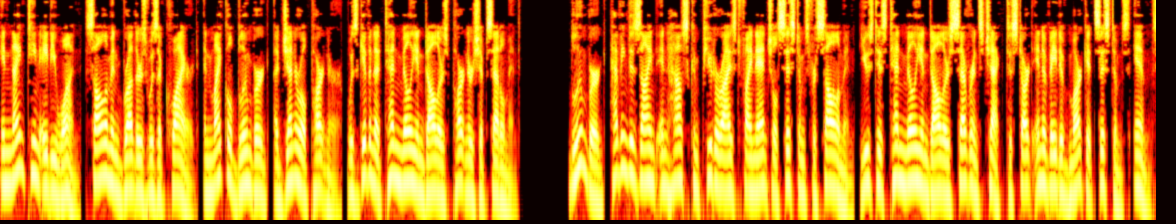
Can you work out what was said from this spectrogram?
In 1981, Salomon Brothers was acquired, and Michael Bloomberg, a general partner, was given a $10 million partnership settlement. Bloomberg, having designed in-house computerized financial systems for Salomon, used his $10 million severance check to start Innovative Market Systems IMS.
